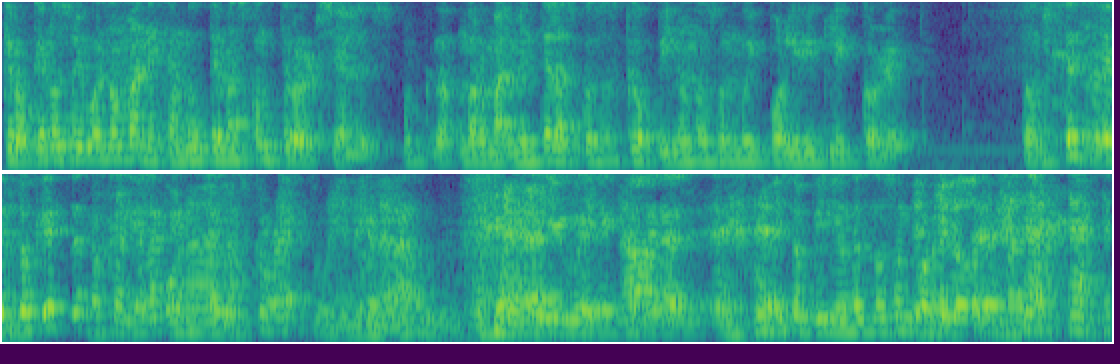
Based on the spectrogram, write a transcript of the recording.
creo que no soy bueno manejando temas controversiales. Porque no- normalmente las cosas que opino no son muy politically correct. Entonces siento que se enojaría la O gente. nada güey. más correcto, güey, en general, güey. Sí, güey, en No, general. Mis opiniones no son Es que luego correctas.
